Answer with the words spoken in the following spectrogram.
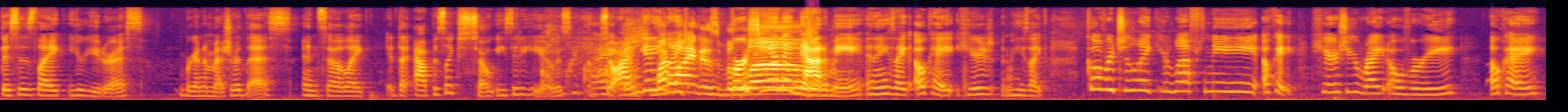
this is like your uterus. We're gonna measure this. And so like the app is like so easy to oh use. so i'm getting My like mind is first-hand anatomy. And then he's like okay here's and he's like go over to like your left knee. Okay here's your right ovary. Okay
